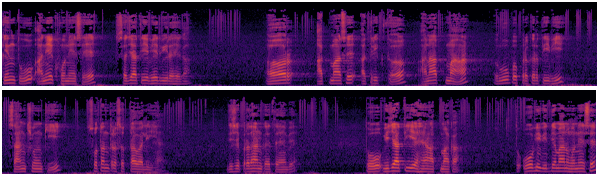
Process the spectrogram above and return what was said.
किंतु अनेक होने से सजातीय भेद भी रहेगा। और आत्मा से अतिरिक्त अनात्मा रूप प्रकृति भी सांख्यों की स्वतंत्र सत्ता वाली है, जिसे प्रधान कहते हैं वे। तो विजातीय है आत्मा का। तो वो भी विद्यमान होने से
